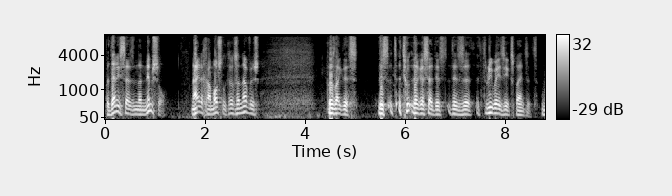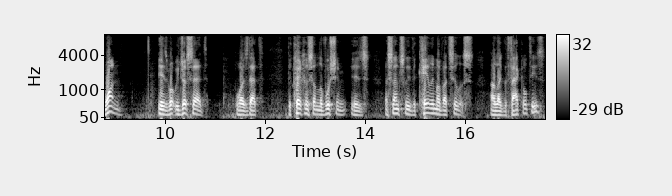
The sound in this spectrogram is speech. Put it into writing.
But then he says in the Nimshal, goes like this. Two, like I said, there's, there's uh, three ways he explains it. One is what we just said was that the Keiches and Lavushim is essentially the Kalim of Atzilus, are like the faculties,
